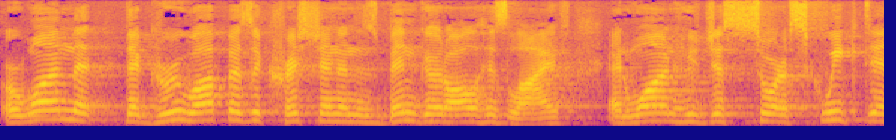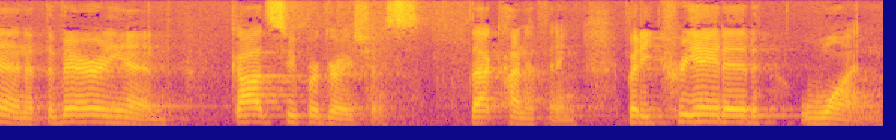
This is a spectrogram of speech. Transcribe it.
or one that, that grew up as a Christian and has been good all his life, and one who just sort of squeaked in at the very end. God's super gracious, that kind of thing. But He created one.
